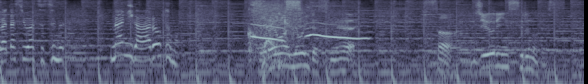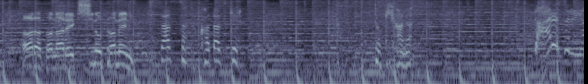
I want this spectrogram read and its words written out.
私は進む。何があろうとも。これは良いですね。さあ蹂躙するのです。新たな歴史のために。さっさと片付ける。解き放つ。ガルするよ？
